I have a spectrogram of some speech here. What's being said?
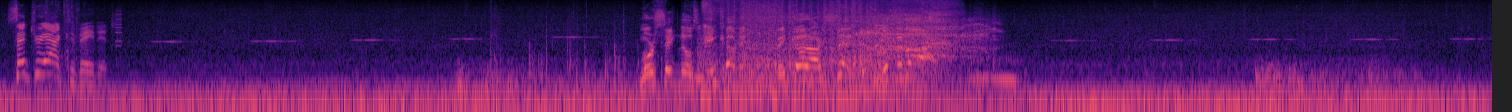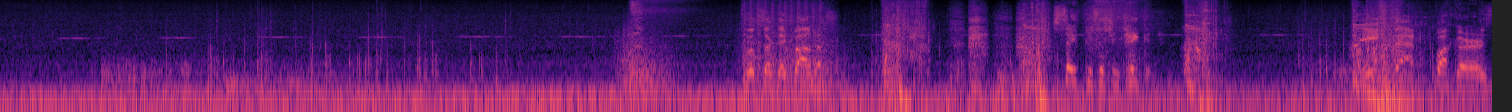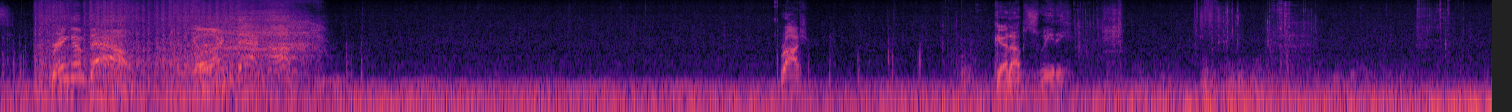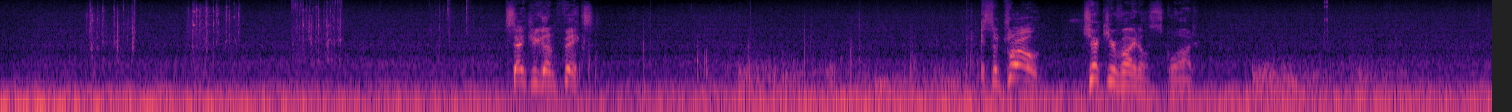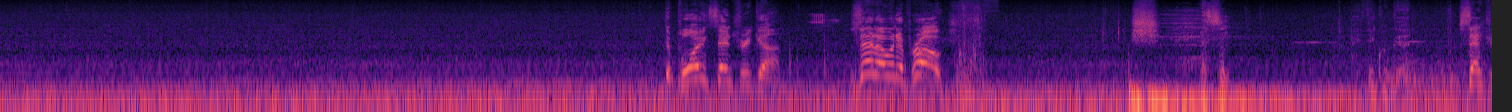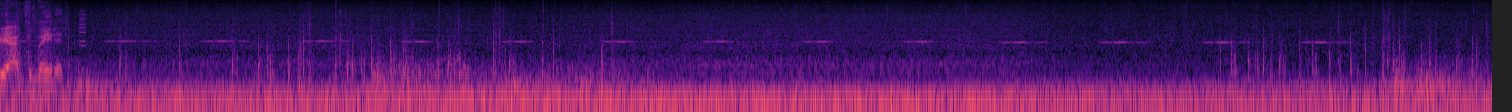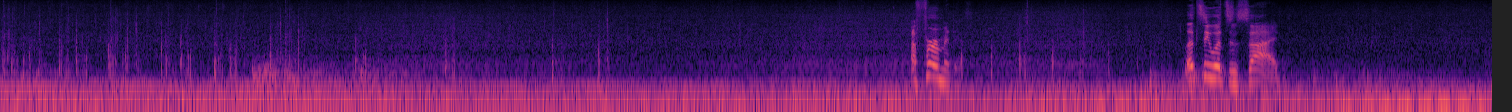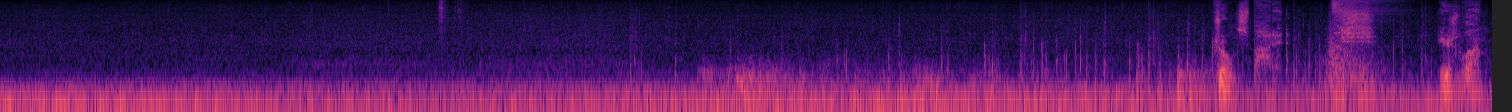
Sentry activated. More signals incoming. They got our scent. Look alive! Looks like they found us. Safe position taken fuckers! Bring them down! You like that, huh? Roger. Get up, sweetie. Sentry gun fixed. It's a drone! Check your vitals, squad. Deploying sentry gun. Xeno in approach! Shh, listen. I think we're good. Sentry activated. Affirmative. Let's see what's inside. Drone spotted. Shh. Here's one.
